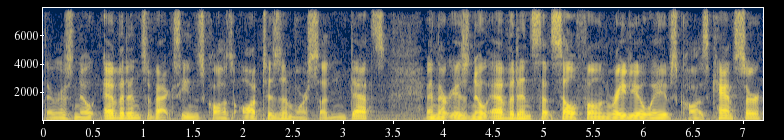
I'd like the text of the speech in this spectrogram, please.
There is no evidence vaccines cause autism or sudden deaths, and there is no evidence that cell phone radio waves cause cancer,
